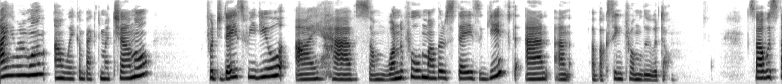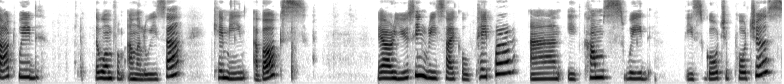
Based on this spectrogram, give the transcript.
Hi everyone and welcome back to my channel. For today's video I have some wonderful Mother's Day gift and an unboxing from Louis Vuitton. So I will start with the one from Ana Luisa. Came in a box. They are using recycled paper and it comes with these gorgeous pouches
